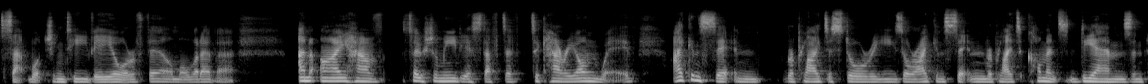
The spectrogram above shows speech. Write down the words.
sat watching TV or a film or whatever, and I have social media stuff to, to carry on with, I can sit and reply to stories or I can sit and reply to comments and DMs and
